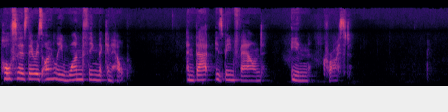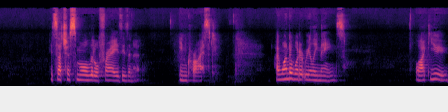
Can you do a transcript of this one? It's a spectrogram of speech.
Paul says there is only one thing that can help, and that is being found in Christ. It's such a small little phrase, isn't it? In Christ. I wonder what it really means. Like you,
